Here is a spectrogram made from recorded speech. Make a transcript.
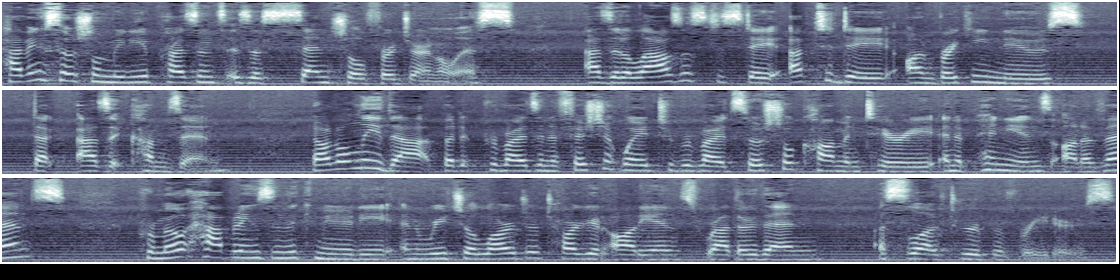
Having social media presence is essential for journalists, as it allows us to stay up to date on breaking news that, as it comes in. Not only that, but it provides an efficient way to provide social commentary and opinions on events, promote happenings in the community, and reach a larger target audience rather than a select group of readers.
